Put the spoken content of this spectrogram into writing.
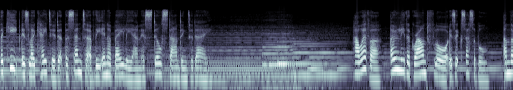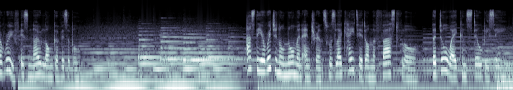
The keep is located at the center of the Inner Bailey and is still standing today. However, only the ground floor is accessible, and the roof is no longer visible. As the original Norman entrance was located on the first floor, the doorway can still be seen.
